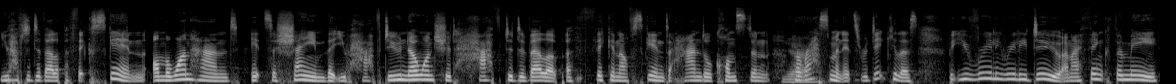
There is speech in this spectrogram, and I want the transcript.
you have to develop a thick skin. On the one hand, it's a shame that you have to. No one should have to develop a thick enough skin to handle constant harassment. It's ridiculous, but you really, really do. And I think for me,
